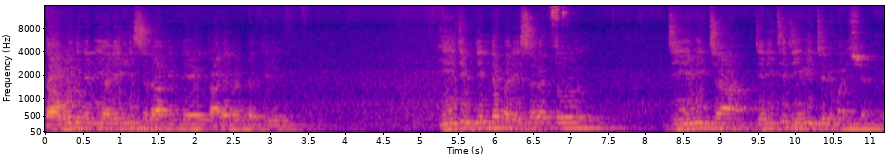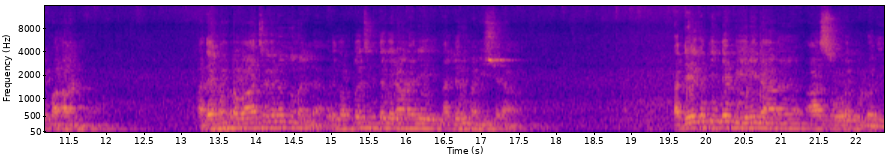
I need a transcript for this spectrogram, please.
ദാവൂദ് നബി അലഹിസ്സലാമിന്റെ കാലഘട്ടത്തിൽ ഈജിപ്തിന്റെ പരിസരത്ത് ജീവിച്ച ജനിച്ച് ജീവിച്ചൊരു മനുഷ്യൻ ഒരു മഹാൻ. അദ്ദേഹം പ്രവാചകനൊന്നുമല്ല ഒരു തത്വചിന്തകനാണ് ഒരു നല്ലൊരു മനുഷ്യനാണ്. അദ്ദേഹത്തിന്റെ പേരിലാണ് ആ സൂറത്തുള്ളത്.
